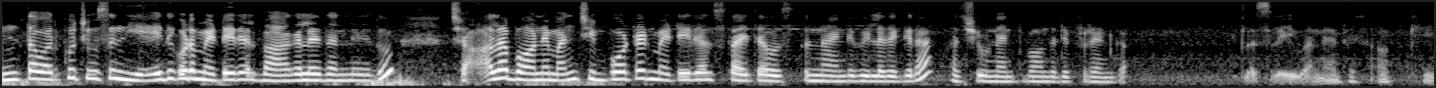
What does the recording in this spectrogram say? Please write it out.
ఇంతవరకు చూసింది ఏది కూడా మెటీరియల్ బాగలేదని లేదు. చాలా బాగున్నాయి. మంచి ఇంపోర్టెడ్ మెటీరియల్స్తో అయితే వస్తున్నాయండి వీళ్ళ దగ్గర. అది చూడండి ఎంత బాగుంది డిఫరెంట్గా ఇట్లా స్లీవ్ అనేది. ఓకే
